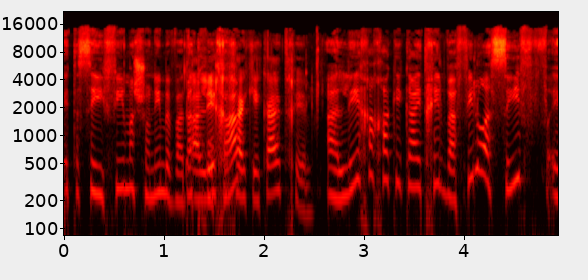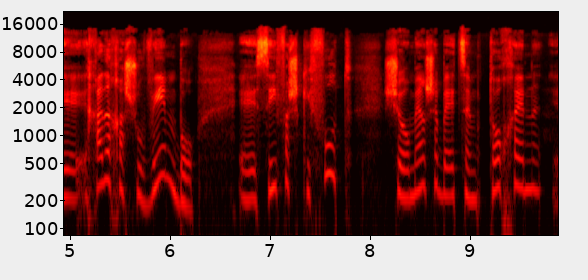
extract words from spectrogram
את הסעיפים השונים בוועדת חוקה. הליך החקיקה התחיל. הליך החקיקה התחיל, ואפילו הסעיף, אה, אחד החשובים בו, אה, סעיף השקיפות, שאומר שבעצם תוכן אה,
